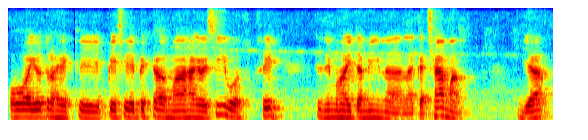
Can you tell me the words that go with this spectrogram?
o hay otras este, especies de pescados más agresivos, ¿sí? Tenemos ahí también la, la cachama, ya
